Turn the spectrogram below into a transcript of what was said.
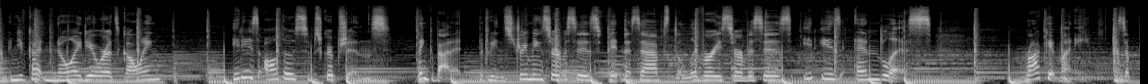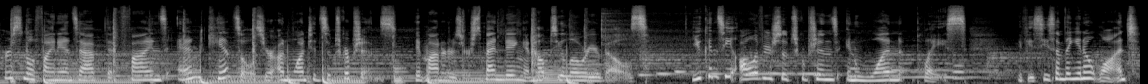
and you've got no idea where it's going? It is all those subscriptions. Think about it. Between streaming services, fitness apps, delivery services, it is endless. Rocket Money is a personal finance app that finds and cancels your unwanted subscriptions. It monitors your spending and helps you lower your bills. You can see all of your subscriptions in one place. If you see something you don't want,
